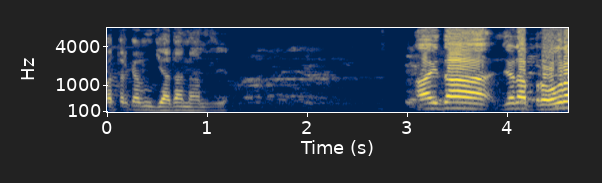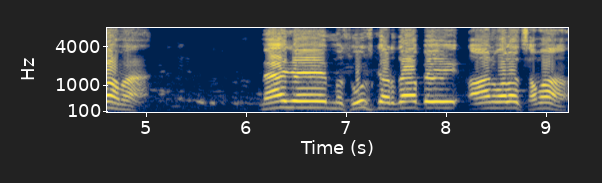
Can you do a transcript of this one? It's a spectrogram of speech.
ਪੱਤਰਕਾਰਾਂ ਨੂੰ ਜ਼ਿਆਦਾ ਨਾਲੇਜ ਅੱਜ ਦਾ ਜਿਹੜਾ ਪ੍ਰੋਗਰਾਮ ਹੈ ਮੈਂ ਜੇ ਮਹਿਸੂਸ ਕਰਦਾ ਵੀ ਆਉਣ ਵਾਲਾ ਸਮਾਂ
